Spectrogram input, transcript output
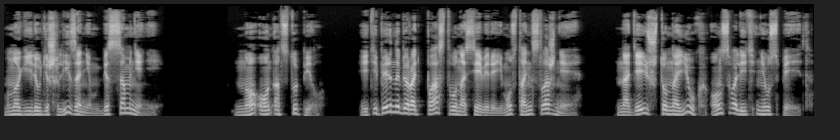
Многие люди шли за ним без сомнений. Но он отступил. И теперь набирать паству на севере ему станет сложнее. Надеюсь, что на юг он свалить не успеет.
